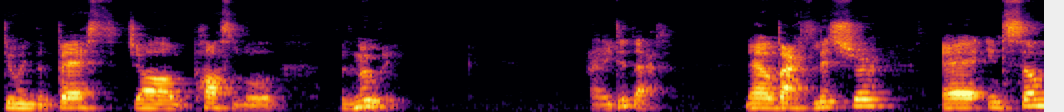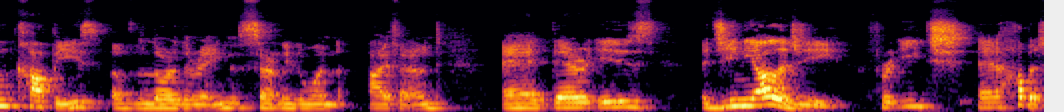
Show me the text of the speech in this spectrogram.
doing the best job possible for the movie and he did that. Now back to literature. Uh, in some copies of the Lord of the Rings, certainly the one I found, uh, there is a genealogy for each uh, Hobbit,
